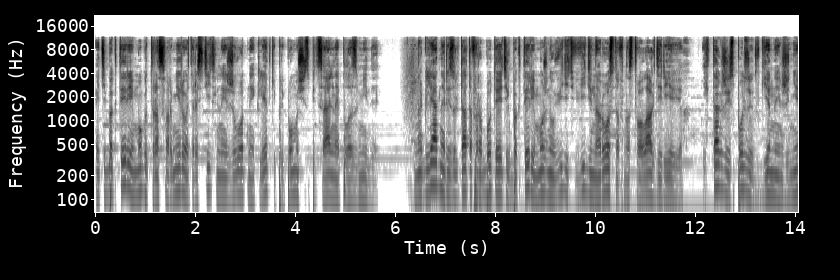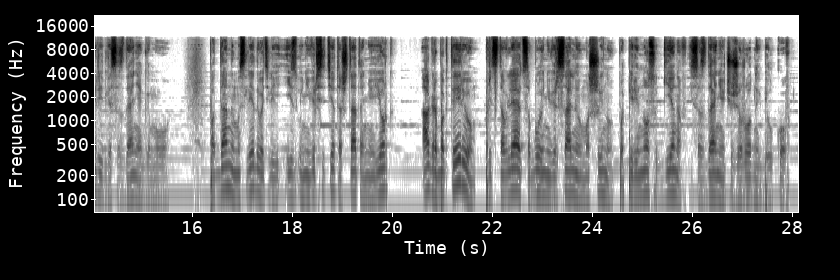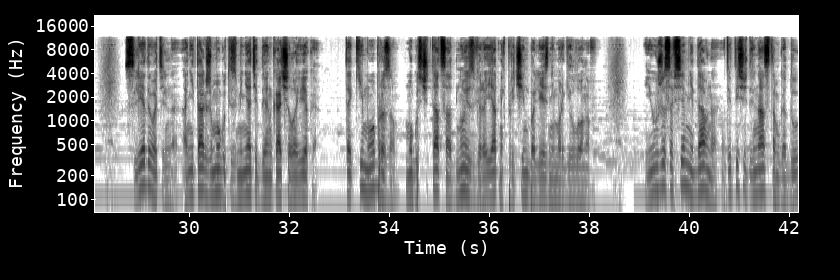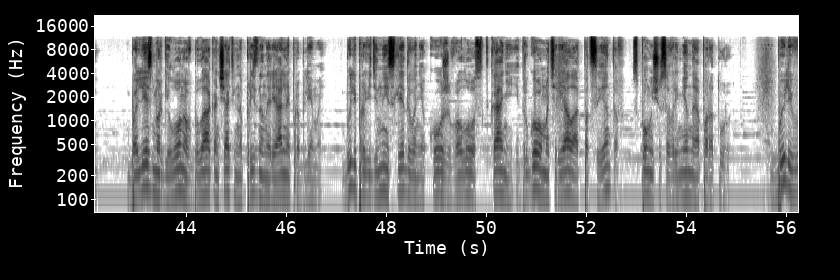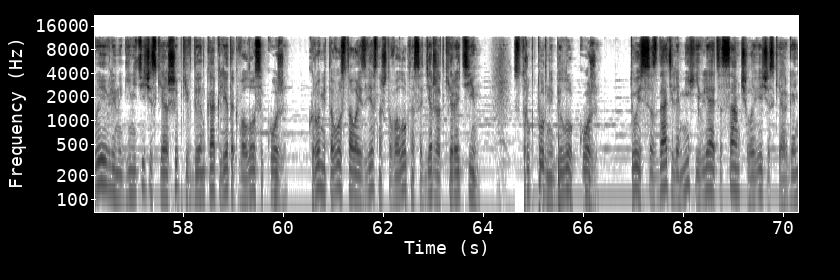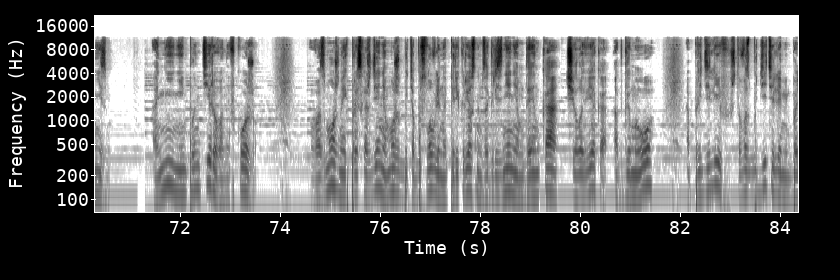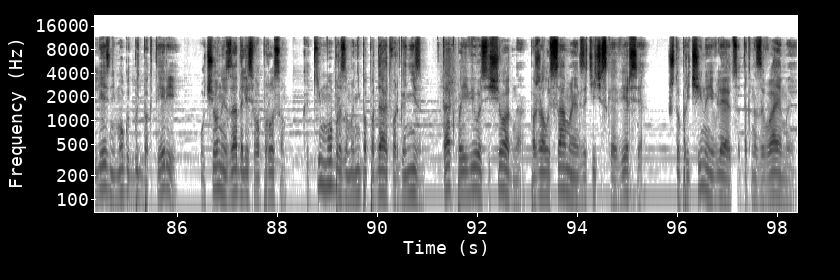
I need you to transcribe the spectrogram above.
Эти бактерии могут трансформировать растительные и животные клетки при помощи специальной плазмиды. Наглядно результатов работы этих бактерий можно увидеть в виде наростов на стволах деревьев. Их также используют в генной инженерии для создания ГМО. По данным исследователей из Университета штата Нью-Йорк, агробактериум представляют собой универсальную машину по переносу генов и созданию чужеродных белков. Следовательно, они также могут изменять и ДНК человека. Таким образом, могут считаться одной из вероятных причин болезни Маргеллонов. И уже совсем недавно, в 2012 году, болезнь Маргеллонов была окончательно признана реальной проблемой. Были проведены исследования кожи, волос, тканей и другого материала от пациентов с помощью современной аппаратуры. Были выявлены генетические ошибки в ДНК клеток волос и кожи. Кроме того, стало известно, что волокна содержат кератин, структурный белок кожи. То есть создателем их является сам человеческий организм. Они не имплантированы в кожу. Возможно, их происхождение может быть обусловлено перекрестным загрязнением ДНК человека от ГМО Определив, что возбудителями болезни могут быть бактерии, ученые задались вопросом, каким образом они попадают в организм. Так появилась еще одна, пожалуй, самая экзотическая версия, что причиной являются так называемые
